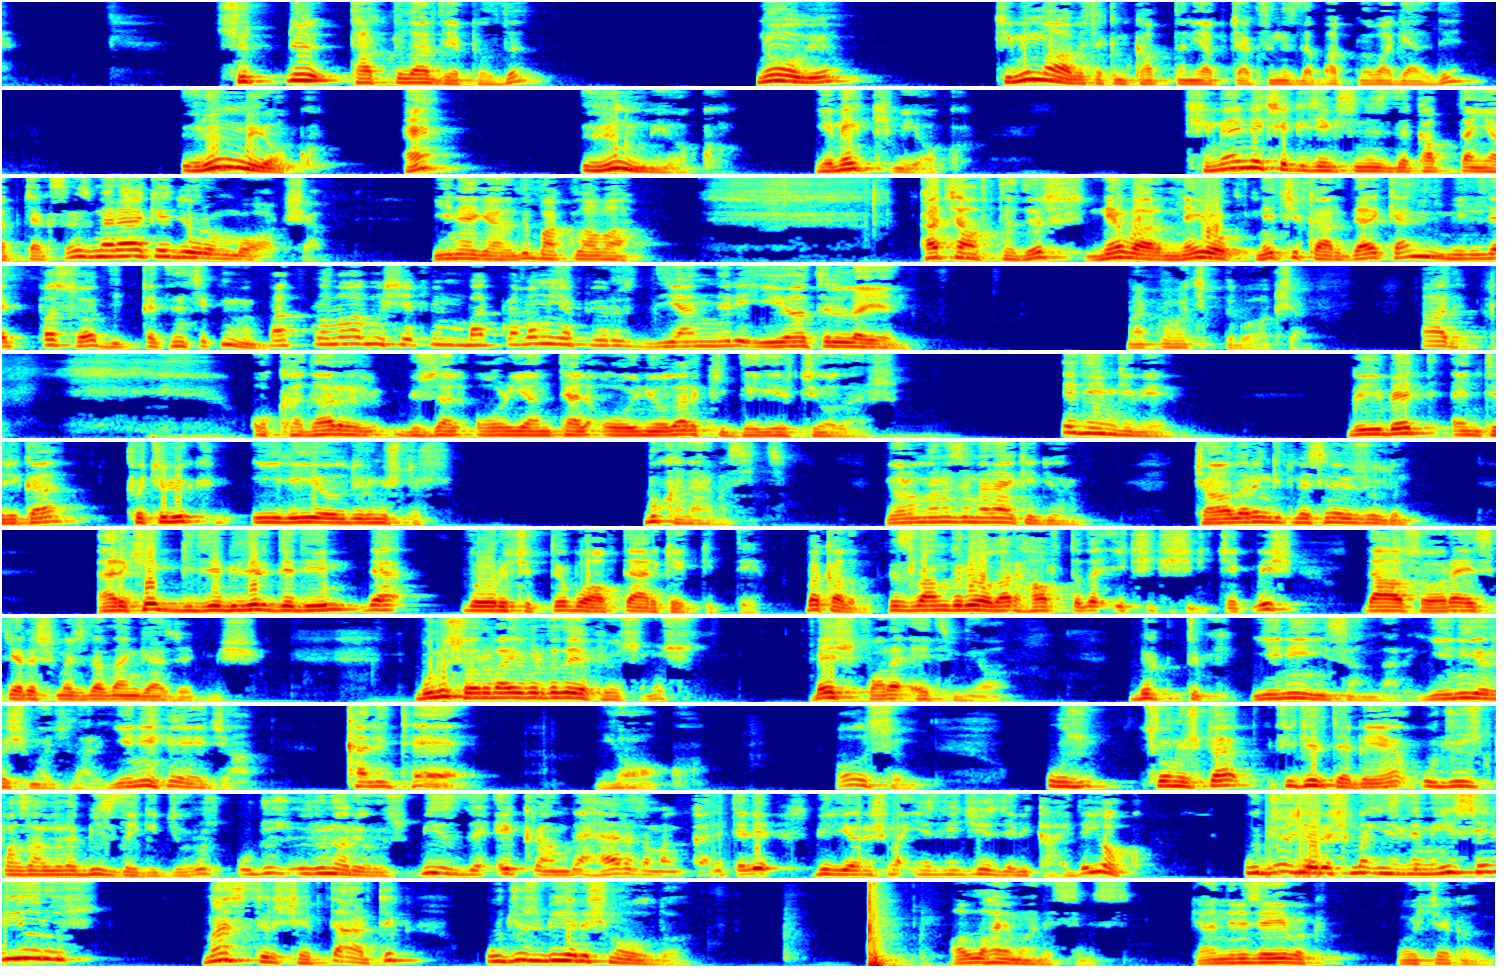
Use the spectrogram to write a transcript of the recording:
Sütlü tatlılar da yapıldı. Ne oluyor? Kimin mavi takım kaptanı yapacaksınız da baklava geldi? Ürün mü yok? He? Ürün mü yok? Yemek mi yok? Kime ne çekeceksiniz de kaptan yapacaksınız merak ediyorum bu akşam. Yine geldi baklava. Kaç haftadır ne var ne yok ne çıkar derken millet paso dikkatini çekti mi? Baklava mı şefim baklava mı yapıyoruz diyenleri iyi hatırlayın. Baklava çıktı bu akşam. Hadi. O kadar güzel oryantal oynuyorlar ki delirtiyorlar. Dediğim gibi gıybet, entrika, kötülük iyiliği öldürmüştür. Bu kadar basit. Yorumlarınızı merak ediyorum. Çağlar'ın gitmesine üzüldüm. Erkek gidebilir dediğim de doğru çıktı. Bu hafta erkek gitti. Bakalım hızlandırıyorlar. Haftada iki kişi gidecekmiş. Daha sonra eski yarışmacılardan gelecekmiş. Bunu Survivor'da da yapıyorsunuz. Beş para etmiyor. Bıktık. Yeni insanlar, yeni yarışmacılar, yeni heyecan, kalite yok. Olsun. Uz sonuçta Fikirtepe'ye ucuz pazarlara biz de gidiyoruz. Ucuz ürün arıyoruz. Biz de ekranda her zaman kaliteli bir yarışma izleyeceğiz diye bir kayda yok. Ucuz yarışma izlemeyi seviyoruz. Masterchef'te artık ucuz bir yarışma oldu. Allah'a emanetsiniz. Kendinize iyi bakın. Hoşçakalın.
